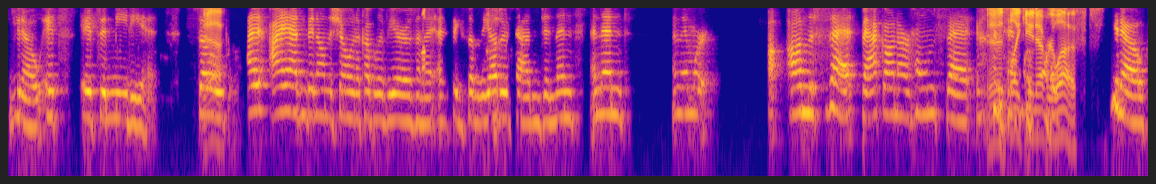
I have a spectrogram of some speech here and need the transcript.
you know, it's it's immediate. So Yeah. I I hadn't been on the show in a couple of years, and I, I think some of the others hadn't. And then and then and then we're o- on the set, back on our home set. And it's like you never left. you know,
